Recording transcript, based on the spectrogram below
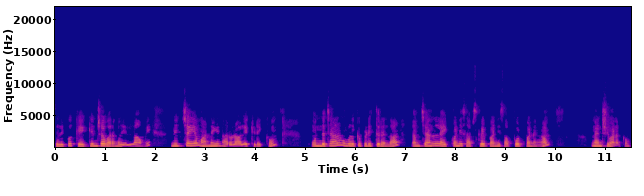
செழிப்பு கேட்கின்ற வரங்கள் எல்லாமே நிச்சயம் அன்னையின் அருளாலே கிடைக்கும். இந்த சேனல் உங்களுக்கு பிடித்திருந்தால் நம் சேனல் லைக் பண்ணி சப்ஸ்கிரைப் பண்ணி சப்போர்ட் பண்ணுங்கள் நன்றி வணக்கம்.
